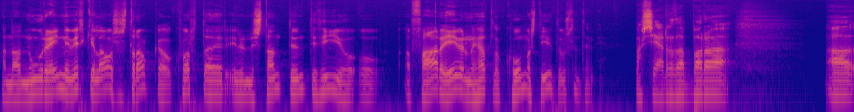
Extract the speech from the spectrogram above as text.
þannig að nú reynir virkilega á þess að stráka og hvort að þeir í rauninni standi undir því og, og að fara yfir hann hérna og komast í þetta úrslendemi maður sér það bara að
